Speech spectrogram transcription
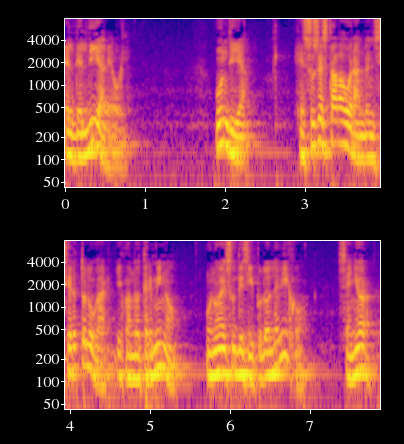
el del día de hoy. Un día, Jesús estaba orando en cierto lugar y cuando terminó, uno de sus discípulos le dijo, Señor,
